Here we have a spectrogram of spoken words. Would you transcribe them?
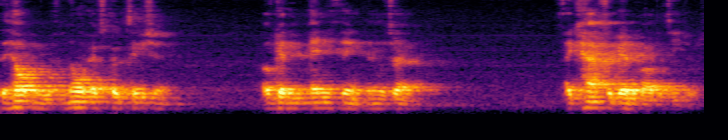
they helped me with no expectation of getting anything in return. I can't forget about the teachers.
